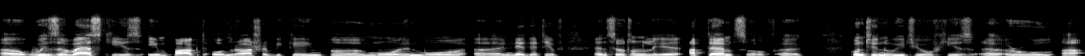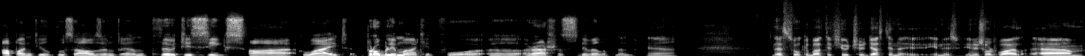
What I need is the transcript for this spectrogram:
uh, with the West, his impact on Russia became uh, more and more uh, negative, and certainly attempts of uh, continuity of his uh, rule up until 2036 are quite problematic for Russia's development. Yeah, let's talk about the future just in a, in a, in a short while. Um,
